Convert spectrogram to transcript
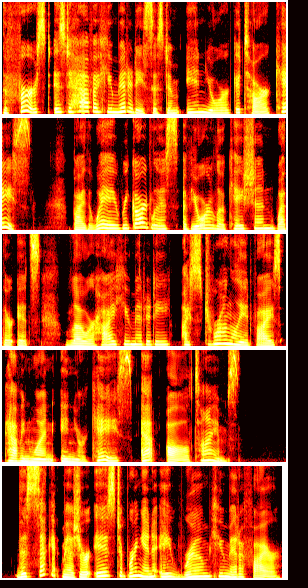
The first is to have a humidity system in your guitar case. By the way, regardless of your location, whether it's low or high humidity, I strongly advise having one in your case at all times. The second measure is to bring in a room humidifier.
